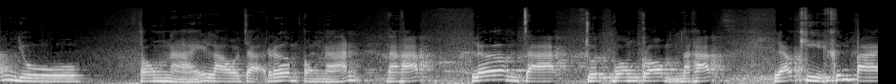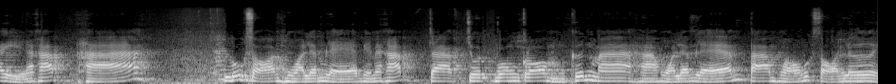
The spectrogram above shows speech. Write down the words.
รออยู่ตรงไหนเราจะเริ่มตรงนั้นนะครับ เริ่มจากจุดวงกลมนะครับ แล้วขีดขึ้นไปนะครับ หาลูกศรหัวแหลมๆเห็นไหมครับ จากจุดวงกลมขึ้นมาหาหัวแหลมๆตามหัวของลูกศรเลย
